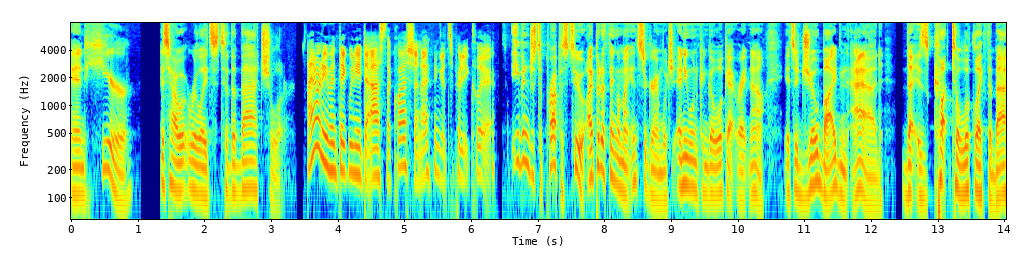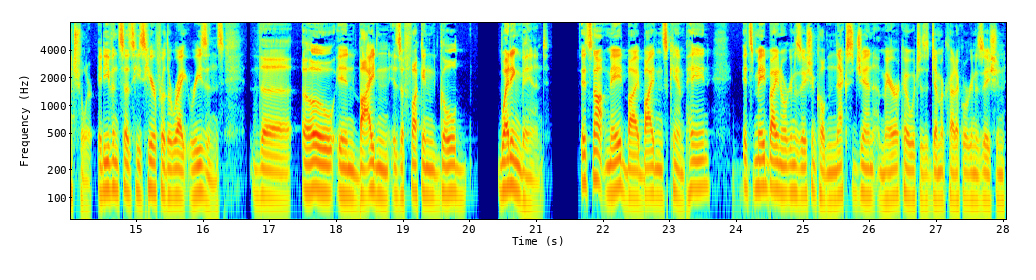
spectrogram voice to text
And here is how it relates to The Bachelor. I don't even think we need to ask the question. I think it's pretty clear. Even just to preface, too, I put a thing on my Instagram, which anyone can go look at right now. It's a Joe Biden ad that is cut to look like The Bachelor. It even says he's here for the right reasons. The O in Biden is a fucking gold wedding band. It's not made by Biden's campaign. It's made by an organization called Next Gen America, which is a Democratic organization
